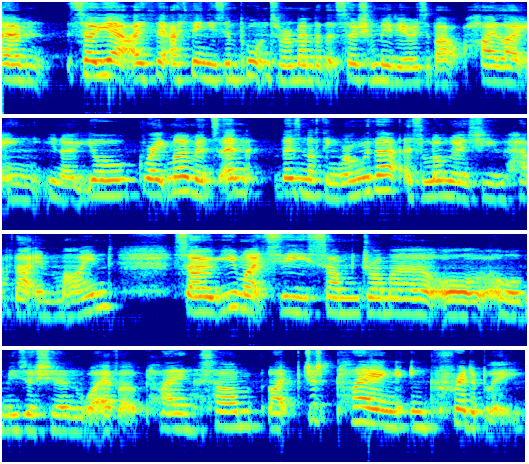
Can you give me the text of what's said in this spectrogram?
Um, so yeah, I, th- I think it's important to remember that social media is about highlighting, you know, your great moments, and there's nothing wrong with that as long as you have that in mind. So you might see some drummer or, or musician, whatever, playing some, like just playing incredibly,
